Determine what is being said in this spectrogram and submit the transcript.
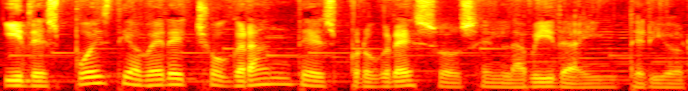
y después de haber hecho grandes progresos en la vida interior.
